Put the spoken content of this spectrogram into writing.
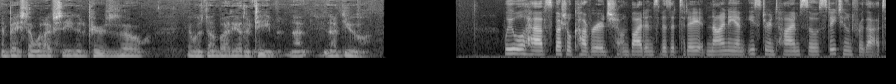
And based on what I've seen, it appears as though it was done by the other team, not, not you. We will have special coverage on Biden's visit today at 9 a.m. Eastern Time, so stay tuned for that.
